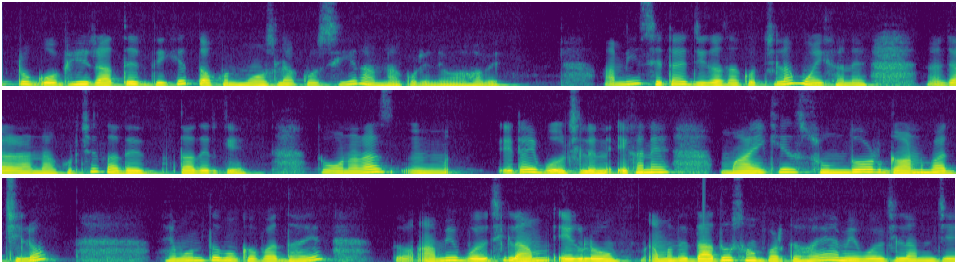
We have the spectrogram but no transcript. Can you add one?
একটু গভীর রাতের দিকে তখন মশলা কষিয়ে রান্না করে নেওয়া হবে। আমি সেটাই জিজ্ঞাসা করছিলাম ওইখানে যারা রান্না করছে তাদের তাদেরকে। তো ওনারা এটাই বলছিলেন এখানে মাইকে সুন্দর গান বাজছিল হেমন্ত মুখোপাধ্যায়ের। তো আমি বলছিলাম এগুলো আমাদের দাদু সম্পর্কে হয় আমি বলছিলাম যে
